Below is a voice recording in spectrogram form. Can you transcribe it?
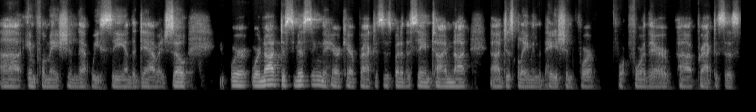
uh, inflammation that we see and the damage. So we're we're not dismissing the hair care practices, but at the same time, not uh, just blaming the patient for for, for their uh, practices.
